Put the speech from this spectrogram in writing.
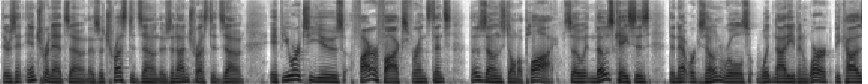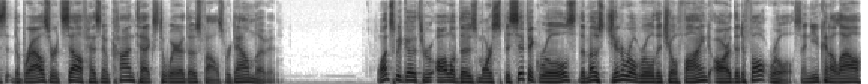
there's an intranet zone, there's a trusted zone, there's an untrusted zone. If you were to use Firefox, for instance, those zones don't apply. So in those cases, the network zone rules would not even work because the browser itself has no context to where those files were downloaded. Once we go through all of those more specific rules, the most general rule that you'll find are the default rules. And you can allow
